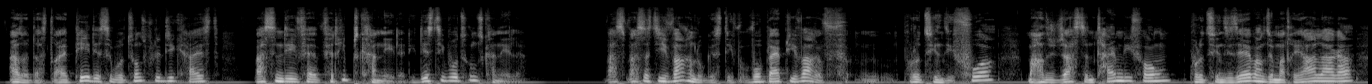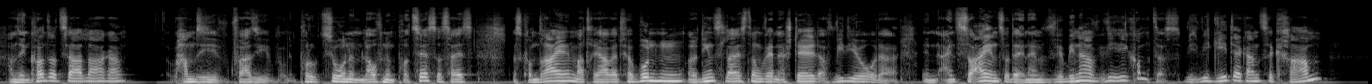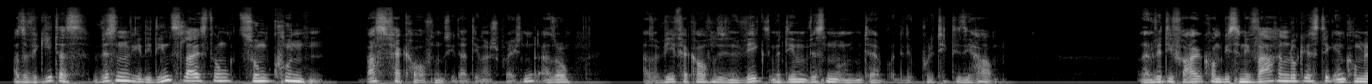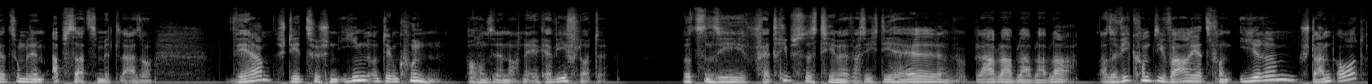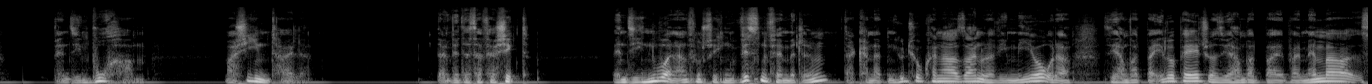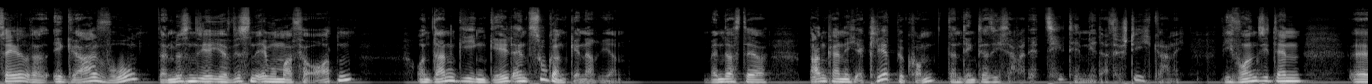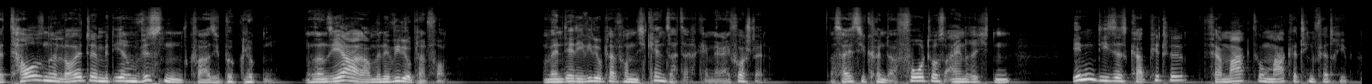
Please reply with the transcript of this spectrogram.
Also das 3P Distributionspolitik heißt, was sind die Ver Vertriebskanäle, die Distributionskanäle? Was, was ist die Warenlogistik? Wo bleibt die Ware? Produzieren Sie vor? Machen Sie Just-in-Time-Lieferungen? Produzieren Sie selber? Haben Sie ein Materiallager? Haben Sie ein Konsortiallager? Haben sie quasi Produktion im laufenden Prozess. Das heißt, das kommt rein, Material wird verbunden oder Dienstleistungen werden erstellt auf Video oder in 1 zu 1 oder in einem Webinar. Wie, wie kommt das? Wie, wie geht der ganze Kram? Also wie geht das Wissen, wie geht die Dienstleistung zum Kunden? Was verkaufen Sie da dementsprechend? Also, also wie verkaufen Sie den Weg mit dem Wissen und mit der, Politik, die Sie haben? Und dann wird die Frage kommen, wie ist denn die Warenlogistik in Kombination mit dem Absatzmittler? Also Wer steht zwischen Ihnen und dem Kunden? Brauchen Sie dann noch eine Lkw-Flotte? Nutzen Sie Vertriebssysteme, was ich DHL, bla bla bla bla bla. Also wie kommt die Ware jetzt von Ihrem Standort, wenn Sie ein Buch haben, Maschinenteile, dann wird das ja verschickt. Wenn Sie nur in Anführungsstrichen Wissen vermitteln, da kann das ein YouTube-Kanal sein oder Vimeo oder Sie haben was bei Elopage oder Sie haben was bei, bei Member Sale oder egal wo, dann müssen Sie Ihr Wissen irgendwo mal verorten und dann gegen Geld einen Zugang generieren. Wenn das der Banker nicht erklärt bekommt, dann denkt er sich, was erzählt der mir? Da verstehe ich gar nicht. Wie wollen Sie denn äh, tausende Leute mit ihrem Wissen quasi beglücken? Und dann sagen sie, ja, da haben wir eine Videoplattform. Und wenn der die Videoplattform nicht kennt, sagt er, das kann ich mir gar nicht vorstellen. Das heißt, Sie können da Fotos einrichten in dieses Kapitel Vermarktung, Marketing, Vertrieb.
